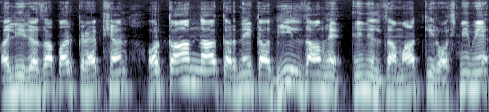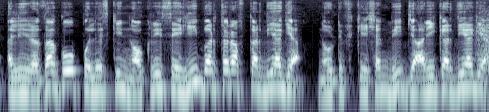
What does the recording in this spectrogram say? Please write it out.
अली रजा पर करप्शन और काम न करने का भी इल्ज़ाम है। इन इल्ज़ाम की रोशनी में अली रजा को पुलिस की नौकरी से ही बरतरफ कर दिया गया। नोटिफिकेशन भी जारी कर दिया गया।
